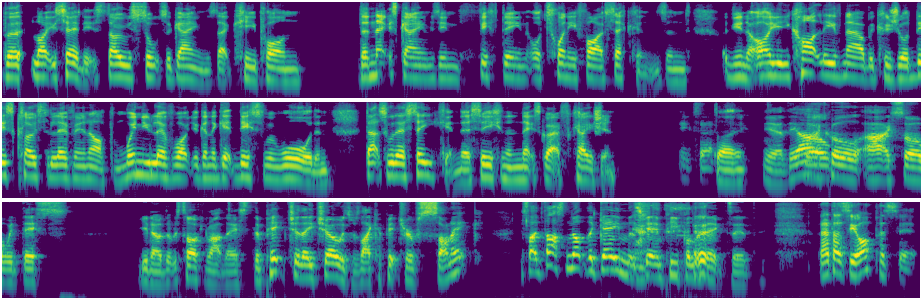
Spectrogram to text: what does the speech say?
But like you said, it's those sorts of games that keep on. The next game's in 15 or 25 seconds, and you know, oh, you can't leave now because you're this close to leveling up, and when you level up, you're going to get this reward, and that's all they're seeking. They're seeking the next gratification. Exactly. So Yeah, the article I saw with this, you know, that was talking about this, the picture they chose was like a picture of Sonic. It's like that's not the game that's getting people addicted. That does the opposite.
